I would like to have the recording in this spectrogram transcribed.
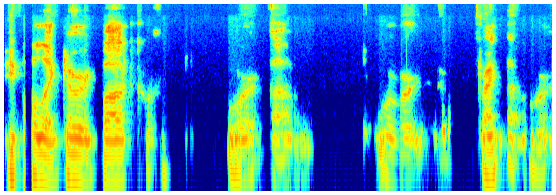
people like Derek Bok or or um, or Frank uh, or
